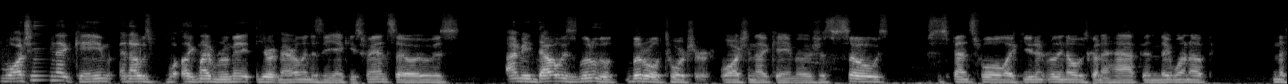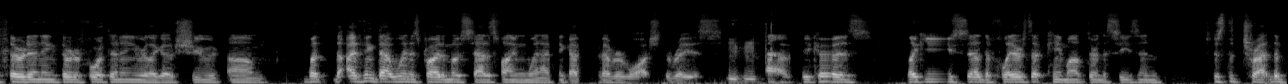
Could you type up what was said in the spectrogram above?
watching that game and i was like my roommate here at maryland is a yankees fan so it was i mean that was literal literal torture watching that game. It was just so suspenseful like you didn't really know what was going to happen. They went up in the third inning third or fourth inning you were like oh shoot um but th- i think that win is probably the most satisfying win i think i've ever watched the rays hmm have because like you said the flares that came up during the season just the tra- the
